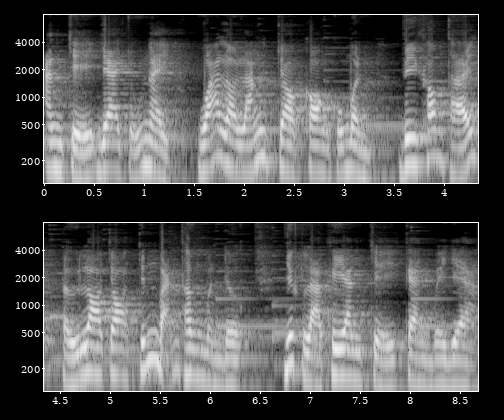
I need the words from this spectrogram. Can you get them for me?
Anh chị gia chủ này quá lo lắng cho con của mình vì không thể tự lo cho chính bản thân mình được, nhất là khi anh chị càng về già.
